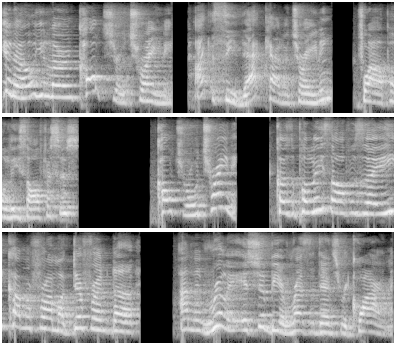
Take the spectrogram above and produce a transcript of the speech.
You know, you learn culture training. I can see that kind of training for our police officers. Cultural training. Because the police officer, he coming from a different, uh, I mean, really, it should be a residence requirement.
